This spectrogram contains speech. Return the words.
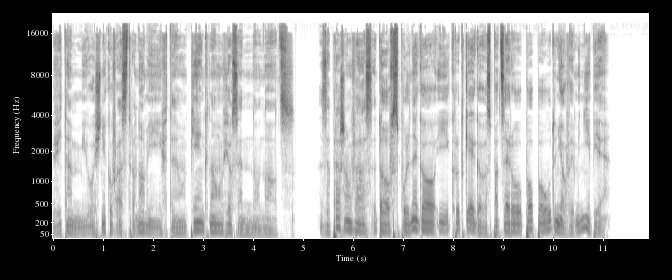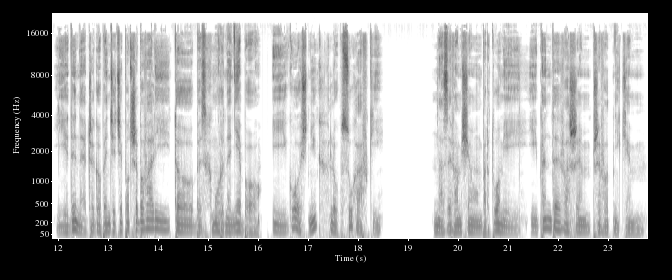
Witam miłośników astronomii w tę piękną wiosenną noc. Zapraszam Was do wspólnego i krótkiego spaceru po południowym niebie. Jedyne, czego będziecie potrzebowali, to bezchmurne niebo i głośnik lub słuchawki. Nazywam się Bartłomiej i będę Waszym przewodnikiem.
